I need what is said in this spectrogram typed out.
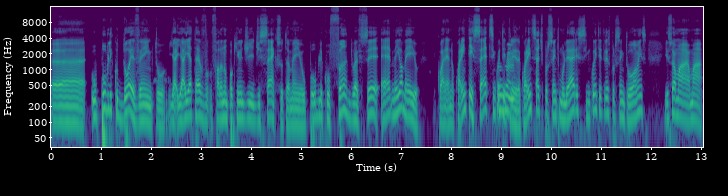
eh, o público do evento, e, e, aí até falando um pouquinho de, de sexo também, o público fã do UFC é meio a meio. 47, 53. Uhum. 47% mulheres, 53% homens. Isso é uma, uma,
